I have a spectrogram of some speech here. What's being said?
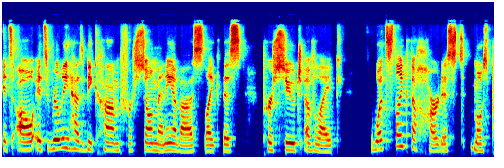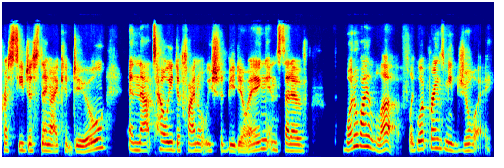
it's all it's really has become for so many of us like this pursuit of like what's like the hardest most prestigious thing i could do? And that's how we define what we should be doing instead of what do i love? Like what brings me joy?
